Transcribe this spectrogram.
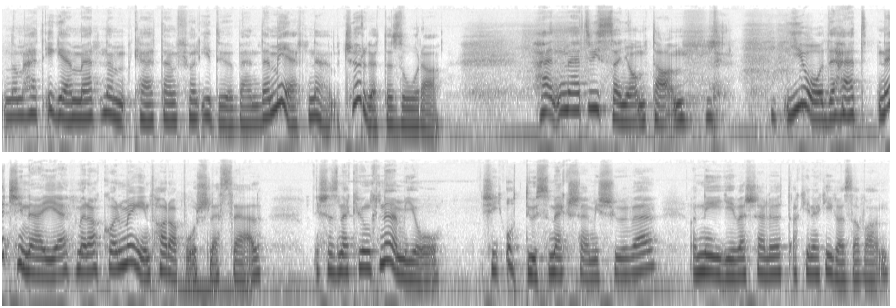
Mondom, hát igen, mert nem keltem föl időben. De miért nem? Csörgött az óra. Hát, mert visszanyomtam. jó, de hát ne csinálj ilyet, mert akkor megint harapós leszel. És ez nekünk nem jó. És így ott ülsz megsemmisülve a négy éves előtt, akinek igaza van.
